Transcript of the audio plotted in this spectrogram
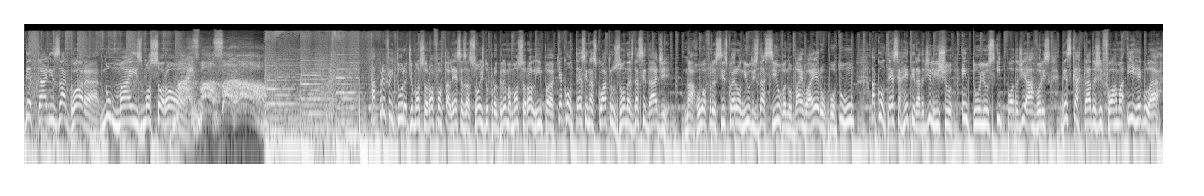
Detalhes agora no Mais Mossoró. Mais Mossoró! A Prefeitura de Mossoró fortalece as ações do programa Mossoró Limpa, que acontecem nas quatro zonas da cidade. Na rua Francisco Aeronildes da Silva, no bairro Aeroporto 1, acontece a retirada de lixo, entulhos e poda de árvores descartadas de forma irregular.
